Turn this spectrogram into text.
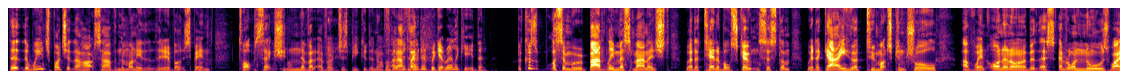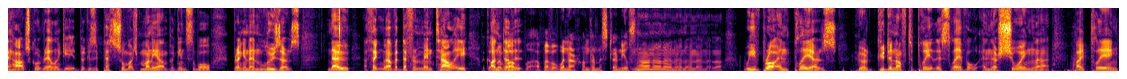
The the wage budget that Hearts have and the money that they're able to spend, top six should never ever just be good enough. Well, and how, I did, how did we get relegated then? Because listen, we were badly mismanaged. We had a terrible scouting system. We had a guy who had too much control. I've went on and on about this. Everyone knows why Hearts got relegated because they pissed so much money up against the wall, bringing in losers. Now I think we have a different mentality Because under we, we have a winner under Mr. Neilson. No, no, no, no, no, no, no, no. We've brought in players who are good enough to play at this level, and they're showing that by playing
